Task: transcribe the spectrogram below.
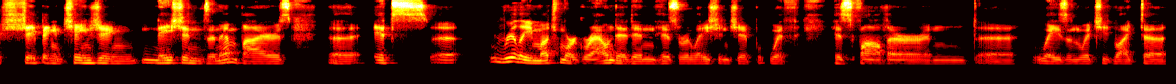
shaping and changing nations and empires. Uh, it's uh, really much more grounded in his relationship with his father and uh, ways in which he'd like to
